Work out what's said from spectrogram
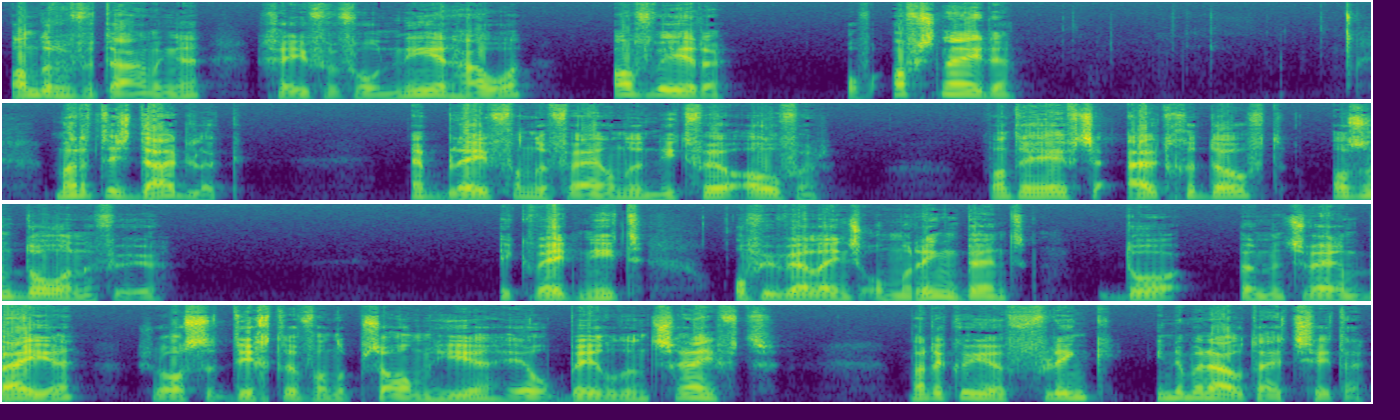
Andere vertalingen geven voor neerhouden afweren of afsnijden. Maar het is duidelijk, er bleef van de vijanden niet veel over, want hij heeft ze uitgedoofd als een doornenvuur. Ik weet niet of u wel eens omringd bent door een zwerm bijen, zoals de dichter van de psalm hier heel beeldend schrijft. Maar dan kun je flink in de benauwdheid zitten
